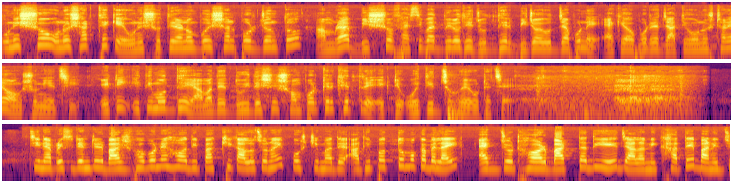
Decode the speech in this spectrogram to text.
উনিশশো উনষাট থেকে উনিশশো তিরানব্বই সাল পর্যন্ত আমরা বিশ্ব ফ্যাসিবাদ বিরোধী যুদ্ধের বিজয় উদযাপনে একে অপরের জাতীয় অনুষ্ঠানে অংশ নিয়েছি। এটি ইতিমধ্যেই আমাদের দুই দেশের সম্পর্কের ক্ষেত্রে একটি ঐতিহ্য হয়ে উঠেছে। চীনা প্রেসিডেন্টের বাসভবনে হওয়া দ্বিপাক্ষিক আলোচনায় পশ্চিমাদের আধিপত্য মোকাবেলায় একজোট হওয়ার বার্তা দিয়ে জ্বালানি খাতে বাণিজ্য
